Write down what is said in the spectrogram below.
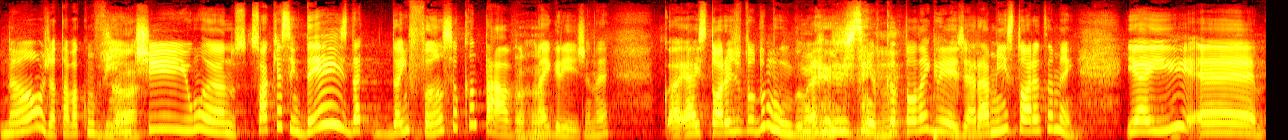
Não, já estava com Já? 21 anos. Só que, assim, desde a da infância eu cantava Aham. na igreja, né? é a história de todo mundo, né? Sempre que eu tô na igreja. Era a minha história também. E aí, é,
